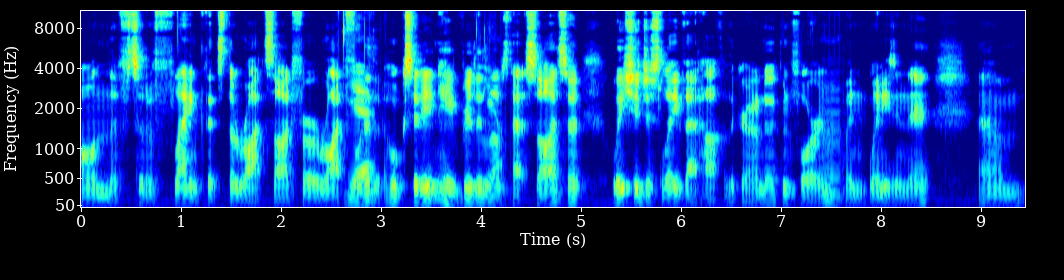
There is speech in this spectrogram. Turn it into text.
on the sort of flank that's the right side for a right footer that hooks it in. He really Yeah. loves that side. So we should just leave that half of the ground open for him Mm. when, when he's in there. Um,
